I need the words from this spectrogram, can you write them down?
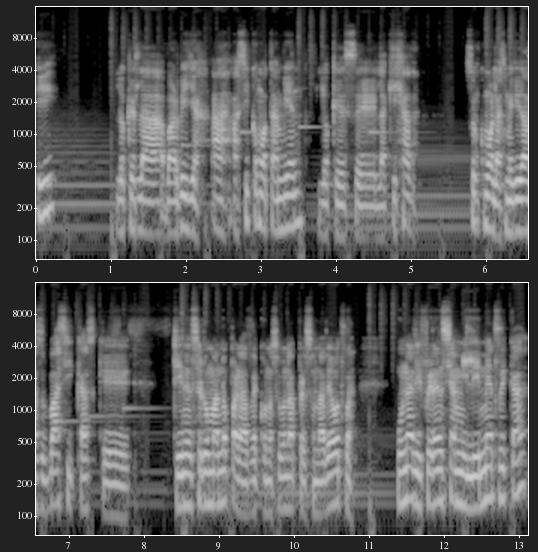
y lo que es la barbilla, ah, así como también lo que es eh, la quijada. Son como las medidas básicas que tiene el ser humano para reconocer una persona de otra. Una diferencia milimétrica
